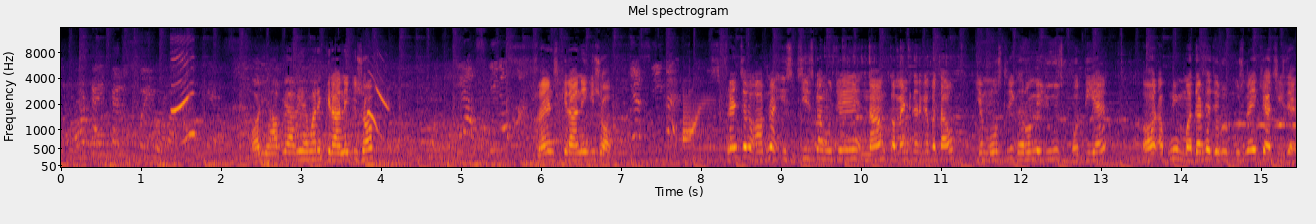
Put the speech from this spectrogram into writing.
बहुत टाइम पहले दुबई होगा। और यहाँ पे आ गई हमारे किराने की शॉप फ्रेंड्स किराने की शॉप है। ये असली का है। फ्रेंड चलो आप ना इस चीज़ का मुझे नाम कमेंट करके बताओ। ये मोस्टली घरों में यूज़ होती है और अपनी मदर से ज़रूर पूछना है क्या चीज़ है।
